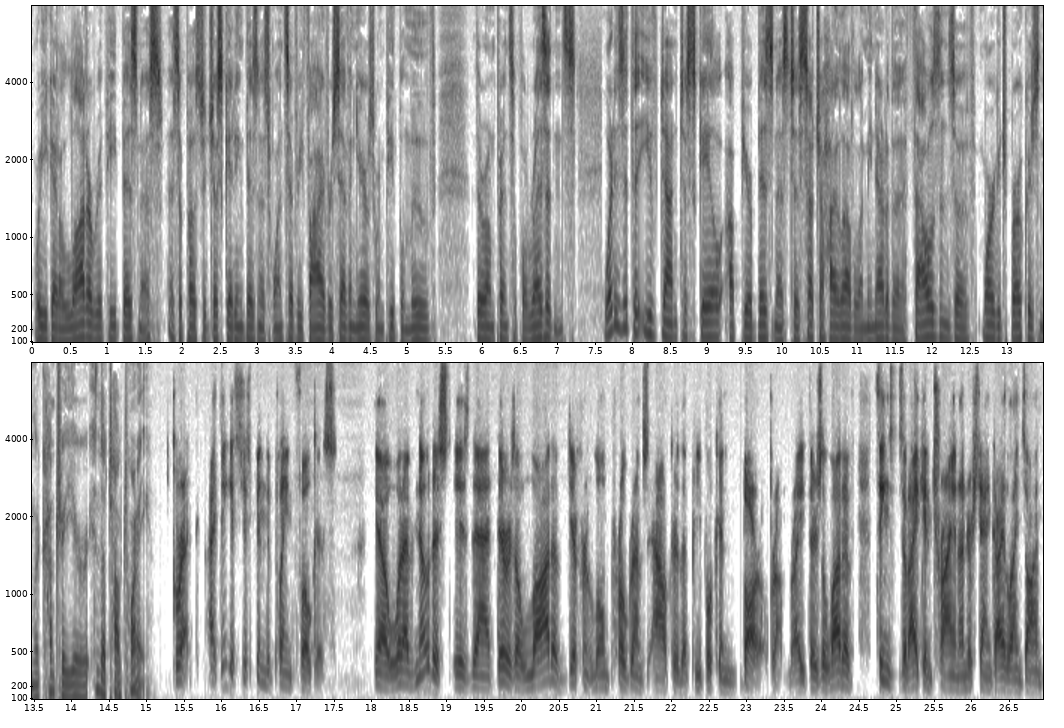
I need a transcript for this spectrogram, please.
where you get a lot of repeat business, as opposed to just getting business once every five or seven years when people move their own principal residence. What is it that you've done to scale up your business to such a high level? I mean, out of the thousands of mortgage brokers in the country, you're in the top 20. Correct. I think it's just been the plain focus you know, what I've noticed is that there's a lot of different loan programs out there that people can borrow from, right? There's a lot of things that I can try and understand guidelines on.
